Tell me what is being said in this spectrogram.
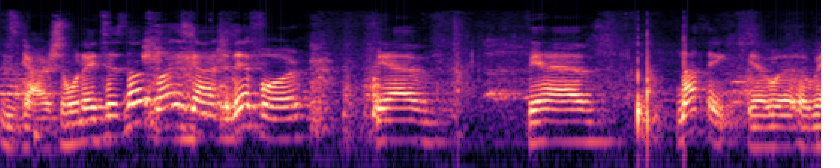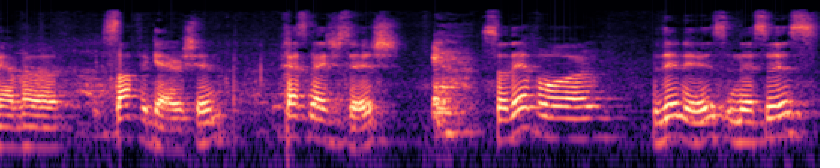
is garish, and one eight says no, one is garish. Therefore, we have we have nothing. We have uh, have a suffix garishin, ches. So therefore, the din is, and this is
